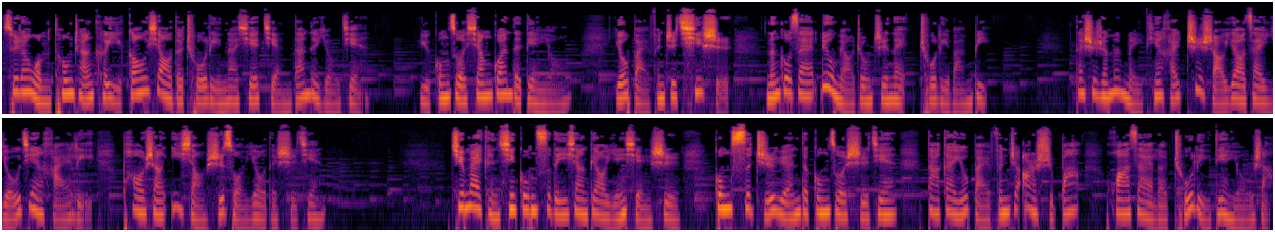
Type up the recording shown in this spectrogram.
虽然我们通常可以高效地处理那些简单的邮件，与工作相关的电邮，有百分之七十能够在六秒钟之内处理完毕，但是人们每天还至少要在邮件海里泡上一小时左右的时间。据麦肯锡公司的一项调研显示，公司职员的工作时间大概有百分之二十八花在了处理电邮上，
